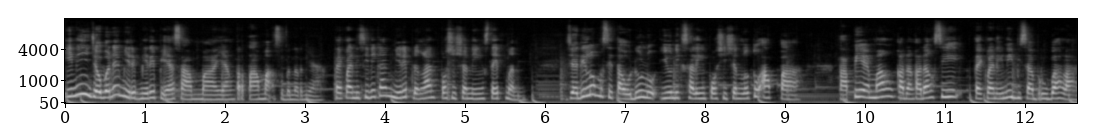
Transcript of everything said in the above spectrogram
Ini jawabannya mirip-mirip ya sama yang pertama sebenarnya. Tagline di sini kan mirip dengan positioning statement. Jadi lo mesti tahu dulu unique selling position lo tuh apa tapi emang kadang-kadang sih tagline ini bisa berubah lah,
